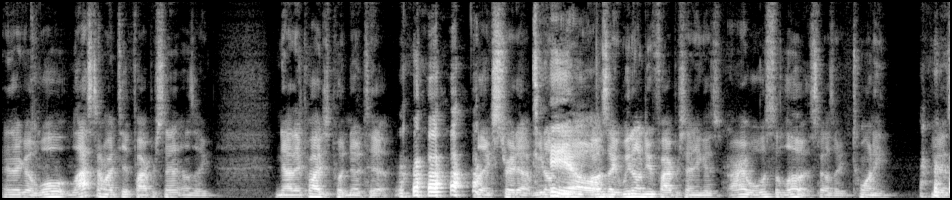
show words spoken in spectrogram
and they go, "Well, last time I tipped five percent." I was like, "No, they probably just put no tip." like straight up. We don't. Do, I was like, we don't do five percent. He goes, all right. Well, what's the lowest? I was like, twenty. He goes,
